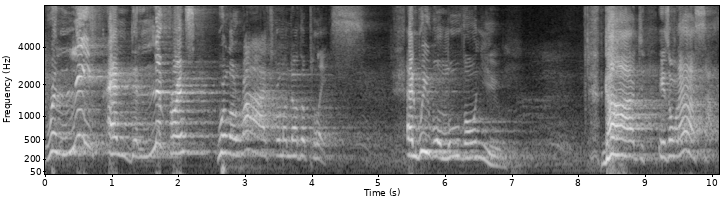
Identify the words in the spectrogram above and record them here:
relief and deliverance will arise from another place, and we will move on you. God is on our side.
